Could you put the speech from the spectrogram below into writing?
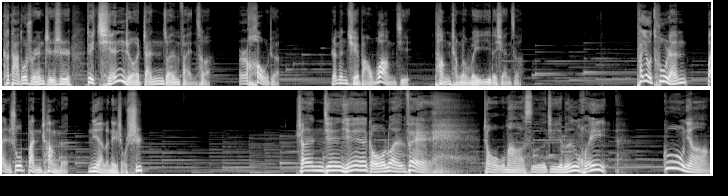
可大多数人只是对前者辗转反侧，而后者，人们却把忘记当成了唯一的选择。他又突然半说半唱的念了那首诗。山间野狗乱吠，咒骂四季轮回。姑娘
